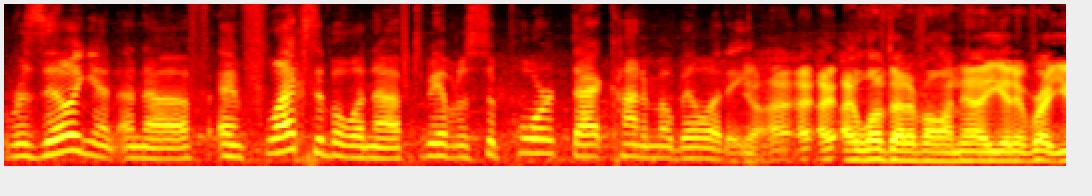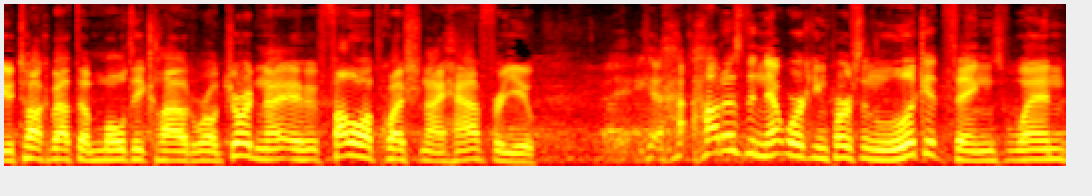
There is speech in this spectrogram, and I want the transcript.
resilient enough and flexible enough to be able to support that kind of mobility. Yeah, I, I, I love that, Eyvonne. Uh, you, know, right, you talk about the multi-cloud world. Jordan, a follow-up question I have for you how does the networking person look at things when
